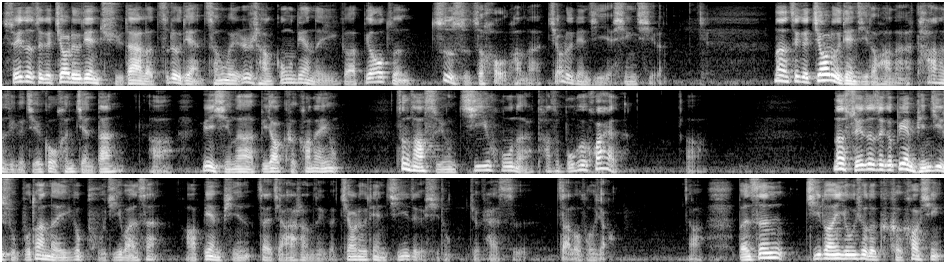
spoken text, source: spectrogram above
随着这个交流电取代了直流电，成为日常供电的一个标准制式之后的话呢，交流电机也兴起了。那这个交流电机的话呢，它的这个结构很简单啊，运行呢比较可靠耐用，正常使用几乎呢它是不会坏的啊。那随着这个变频技术不断的一个普及完善啊，变频再加上这个交流电机这个系统就开始崭露头角啊，本身极端优秀的可靠性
